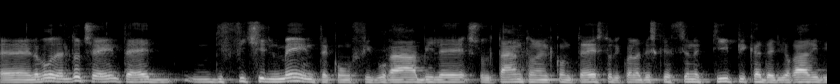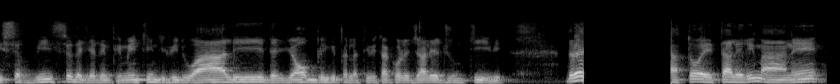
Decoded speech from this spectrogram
Eh, il lavoro del docente è difficilmente configurabile soltanto nel contesto di quella descrizione tipica degli orari di servizio, degli adempimenti individuali, degli obblighi per le attività collegiali aggiuntivi. Deve essere e tale rimane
